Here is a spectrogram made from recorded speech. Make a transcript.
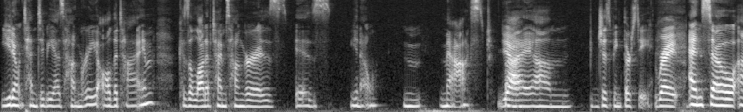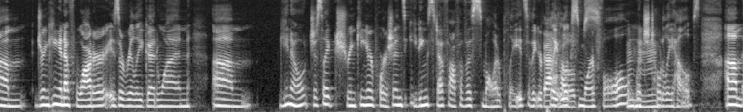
you don't tend to be as hungry all the time because a lot of times hunger is is, you know, m- masked Yeah. by um just being thirsty. Right. And so, um, drinking enough water is a really good one. Um, you know, just like shrinking your portions, eating stuff off of a smaller plate so that your That plate looks more helps. full, which totally helps. Um,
